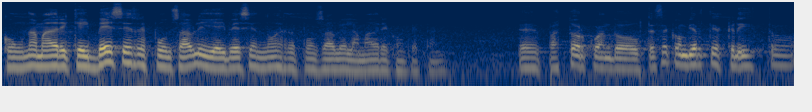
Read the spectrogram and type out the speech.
con una madre que hay veces es responsable y hay veces no es responsable la madre con que están. Eh, pastor, cuando usted se convierte a Cristo,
